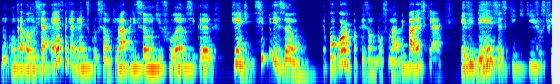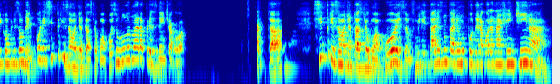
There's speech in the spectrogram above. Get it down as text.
não contrabalancear essa que é a grande discussão, que não é a prisão de fulano, cicrano. Gente, se prisão, eu concordo com a prisão do Bolsonaro, me parece que há evidências que, que justificam a prisão dele. Porém, se prisão adiantasse alguma coisa, o Lula não era presidente agora. Tá? Se prisão adiantasse alguma coisa, os militares não estariam no poder agora na Argentina.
